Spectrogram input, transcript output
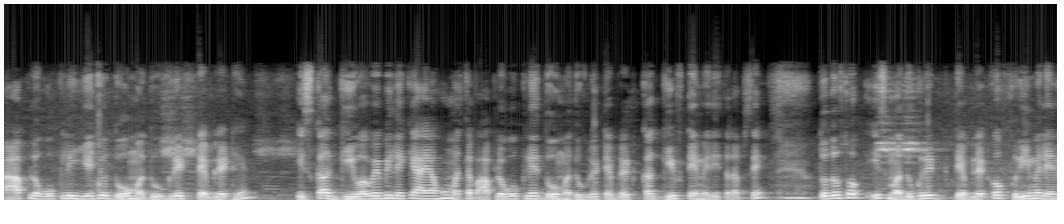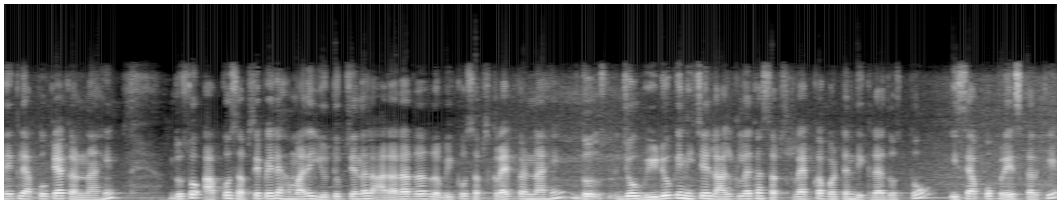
आप लोगों के लिए ये जो दो मधुग्रेड टेबलेट है, इसका गिव अवे भी लेके आया हूँ। मतलब आप लोगों के लिए दो मधुग्रेड टेबलेट का गिफ्ट है मेरी तरफ़ से। तो दोस्तों, इस मधुग्रेड टेबलेट को फ्री में लेने के लिए आपको क्या करना है दोस्तों, आपको सबसे पहले हमारे YouTube channel R R R Ravi को सब्सक्राइब करना है। दो जो वीडियो के नीचे लाल कलर का सब्सक्राइब का बटन दिख रहा है दोस्तों, इसे आपको प्रेस करके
